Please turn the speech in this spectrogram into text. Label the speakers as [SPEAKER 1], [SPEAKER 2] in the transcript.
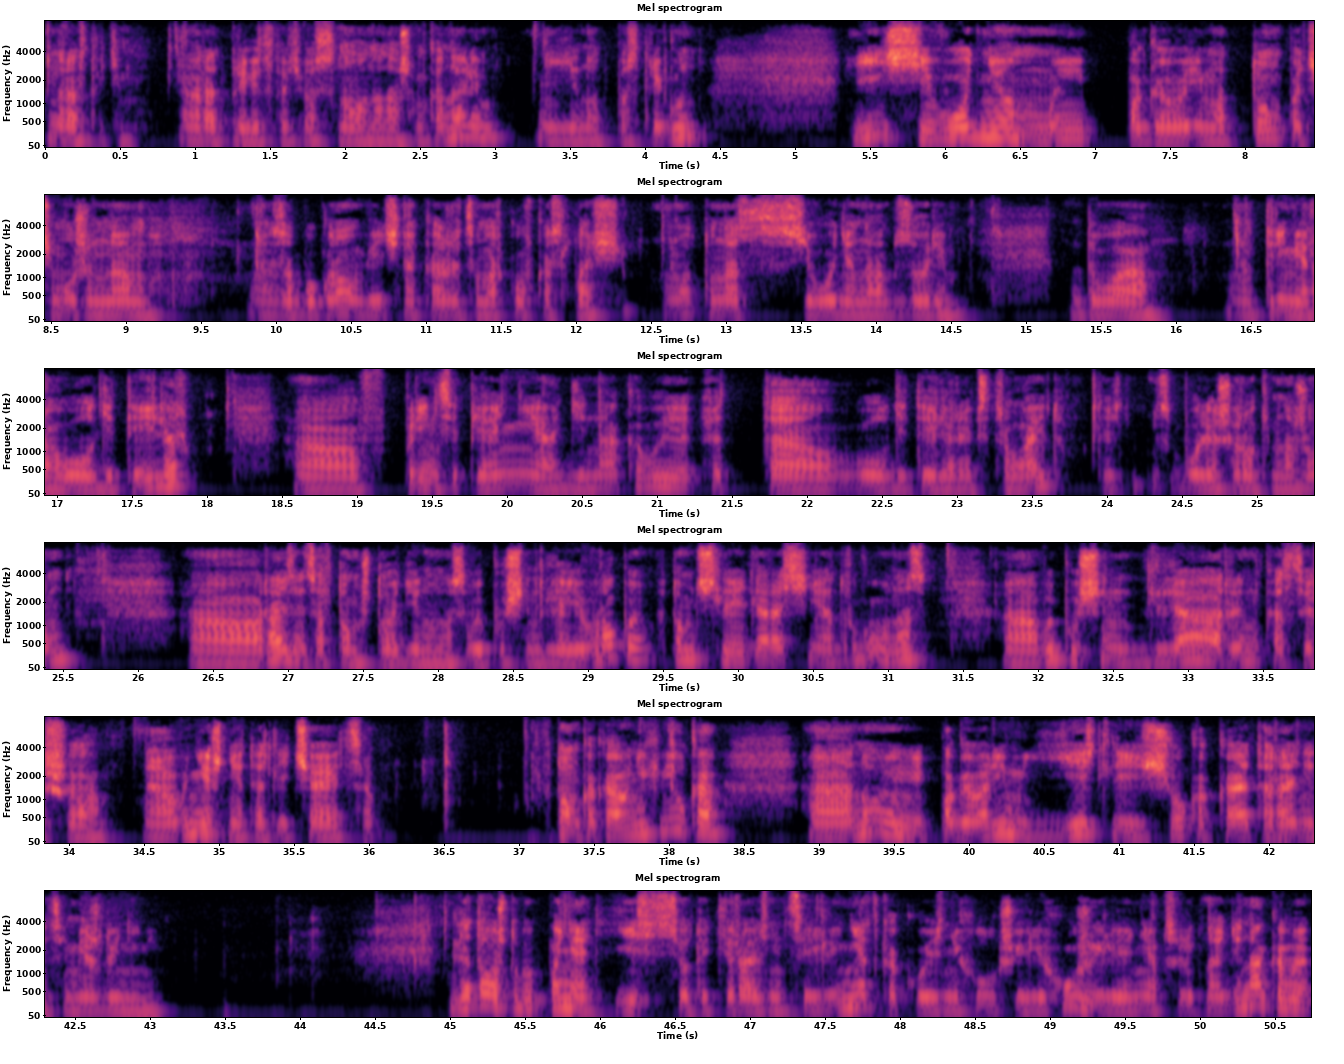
[SPEAKER 1] Здравствуйте! Рад приветствовать вас снова на нашем канале Енот Постригун. И сегодня мы поговорим о том, почему же нам за бугром вечно кажется морковка слаще. Вот у нас сегодня на обзоре два триммера Wall Detailer. А, в принципе они одинаковые. Это Wall Detailer Extra Wide, то есть с более широким ножом. А, разница в том, что один у нас выпущен для Европы, в том числе и для России, а другой у нас а, выпущен для рынка США. А, внешне это отличается в том, какая у них вилка. Ну и поговорим, есть ли еще какая-то разница между ними. Для того, чтобы понять, есть все-таки разница или нет, какой из них лучше или хуже, или они абсолютно одинаковые,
